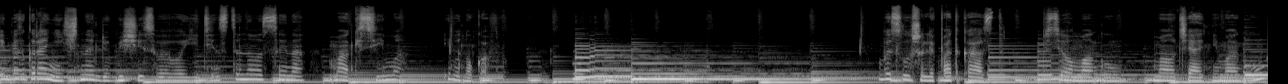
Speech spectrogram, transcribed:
и безгранично любящей своего единственного сына Максима и внуков. Слушали подкаст «Все могу, молчать не могу».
